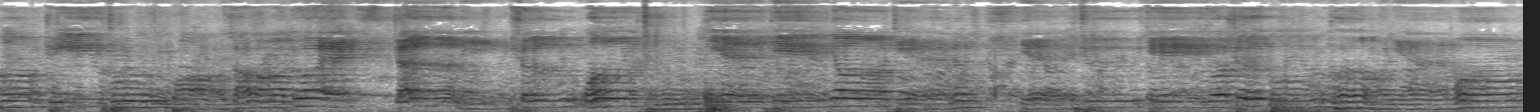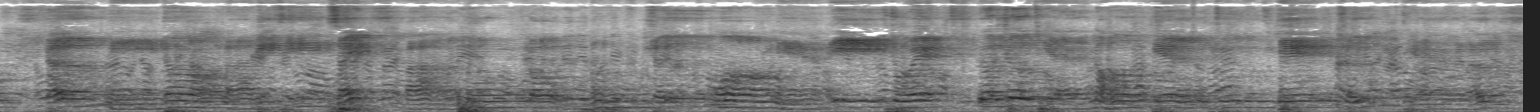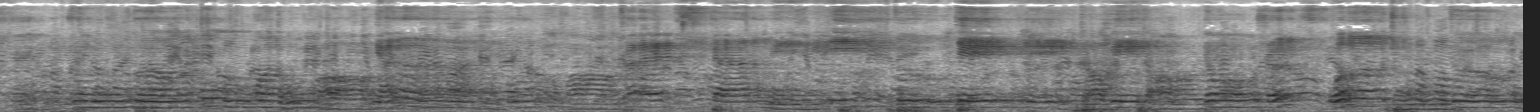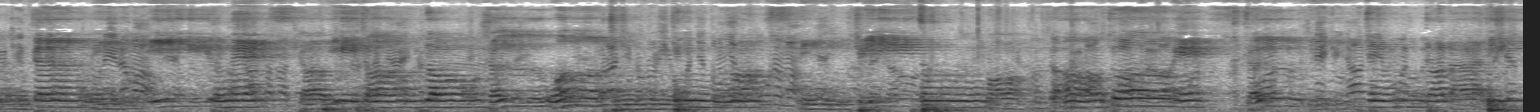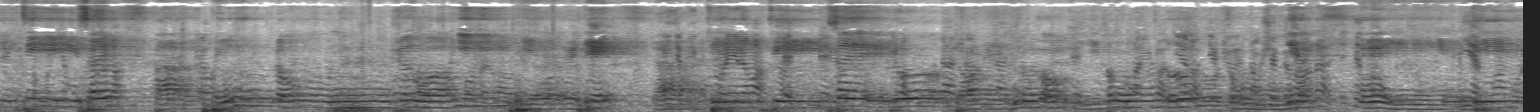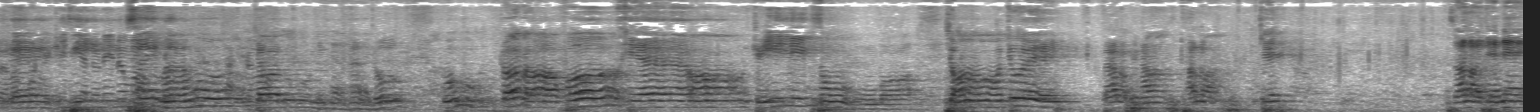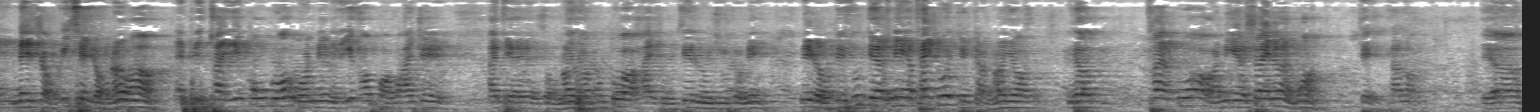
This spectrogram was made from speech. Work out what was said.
bơ vô trí trung bỏ sẽ cha mình ý tu chi cho khi cho vô sự. Quân trùng dương cha mình ý nghe, cho khi cho vô sự. Quân trùng dương mình tu bỏ cho chúa em sự trên đó là đi chi xây và chi xây vô cho nên có gì thu ước trùng nhé đi chi xây mà muốn cho đủ cũng cho là phó khe trí dùng bỏ cho chơi ta là bình thường thả lo chết giá là thế này này rộng ít 钱 rộng đó mà em biết thấy công bố ổn định này họ bảo ai chơi ai thì rộng nói cho cũng to hai chủ tiền lùi gì rồi nè. Nè rồi thì xuống tiền nè, thay đuôi thì chẳng nói do. Giờ, thay đổi ở nè, xoay nữa mà thì ta lo thì ờ,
